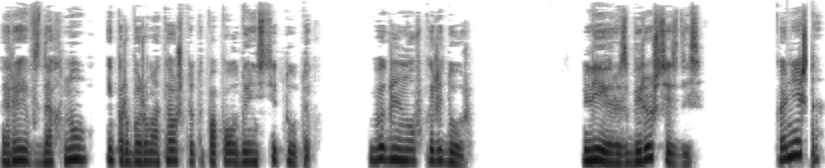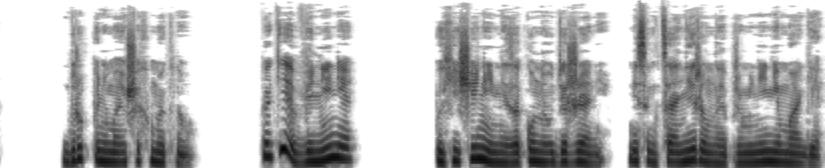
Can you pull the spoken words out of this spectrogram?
Рэй вздохнул и пробормотал что-то по поводу институток. Выглянул в коридор. «Ли, разберешься здесь?» «Конечно». Друг, понимающий, хмыкнул. «Какие обвинения?» «Похищение, незаконное удержание, несанкционированное применение магии».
